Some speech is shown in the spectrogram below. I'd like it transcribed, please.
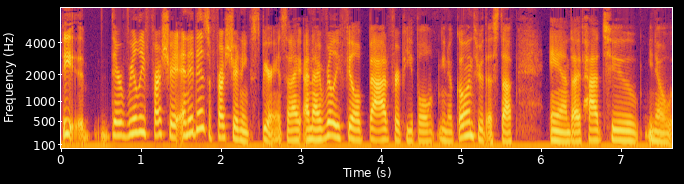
the, they're really frustrated, and it is a frustrating experience. And I and I really feel bad for people, you know, going through this stuff. And I've had to, you know,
